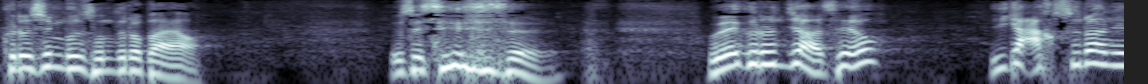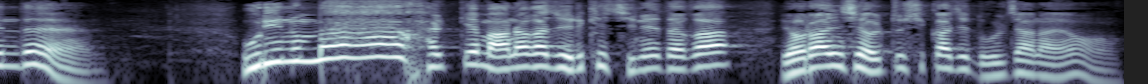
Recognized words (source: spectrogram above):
그러신 분 손 들어봐요. 요새 슬슬. 왜 그런지 아세요? 이게 악순환인데 우리는 막 할 게 많아가지고 이렇게 지내다가 11시, 12시까지 놀잖아요.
